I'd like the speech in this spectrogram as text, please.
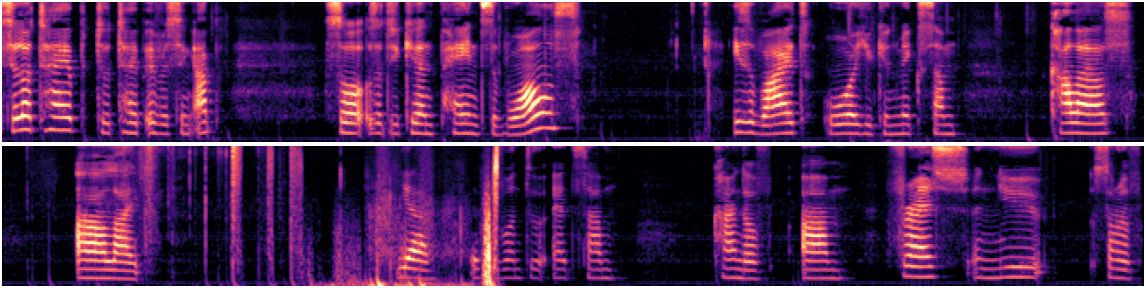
sellotape to tape everything up so that you can paint the walls. Either white or you can mix some colors uh, like yeah if you want to add some kind of um, fresh and new sort of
